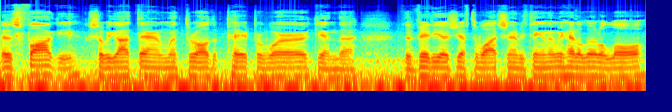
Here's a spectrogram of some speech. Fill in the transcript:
It was foggy, so we got there and went through all the paperwork and the the videos you have to watch and everything. And then we had a little lull,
